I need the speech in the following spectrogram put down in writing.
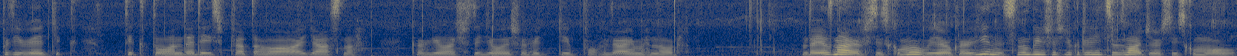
Приветик. Ты кто? Андрей с 5 А, ясно. Как дела, что ты делаешь? Я говорю, типа, гуляем, игнор. Да, я знаю російську мову, я українець, ну більшість українців знають російську мову.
